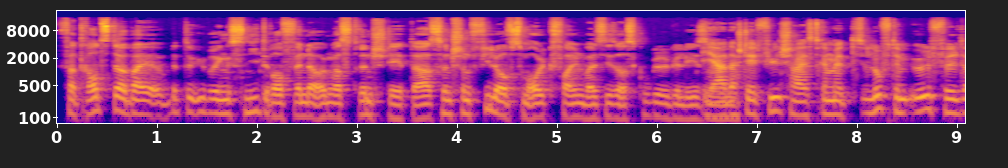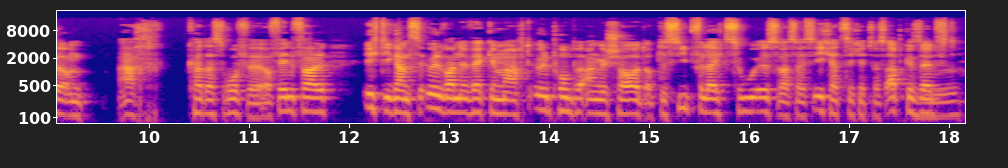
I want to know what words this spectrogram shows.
vertraut's dabei bitte übrigens nie drauf, wenn da irgendwas drin steht. Da sind schon viele aufs Maul gefallen, weil sie so aus Google gelesen Ja, haben. da steht viel Scheiß drin mit Luft im Ölfilter und ach, Katastrophe. Auf jeden Fall, ich die ganze Ölwanne weggemacht, Ölpumpe angeschaut, ob das Sieb vielleicht zu ist, was weiß ich, hat sich jetzt was abgesetzt. Mhm.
